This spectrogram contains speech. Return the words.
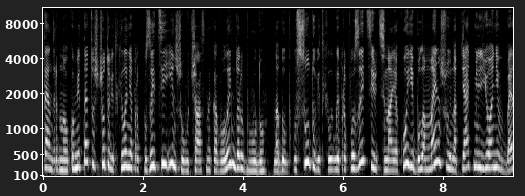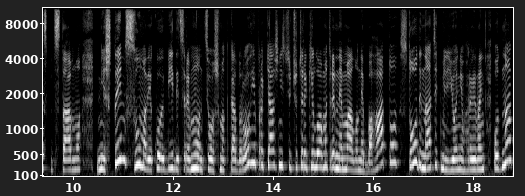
тендерного комітету щодо відхилення пропозиції іншого учасника Волинь Дорбуду. На думку суду відхилили пропозицію, ціна якої була меншою на 5 мільйонів безпідставно. Між тим, сума, в якої обійдеться ремонт цього шматка дороги протяжністю 4 кілометри, немало небагато 111 мільйонів гривень. Однак,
